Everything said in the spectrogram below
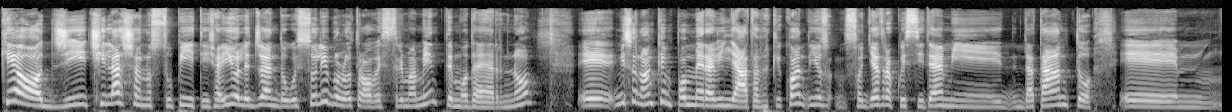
che oggi ci lasciano stupiti. Cioè, io leggendo questo libro lo trovo estremamente moderno e mi sono anche un po' meravigliata perché quando io sto dietro a questi temi da tanto e,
